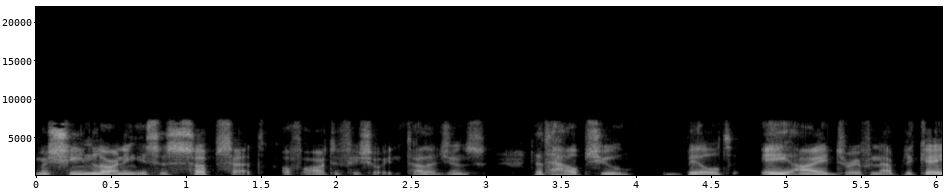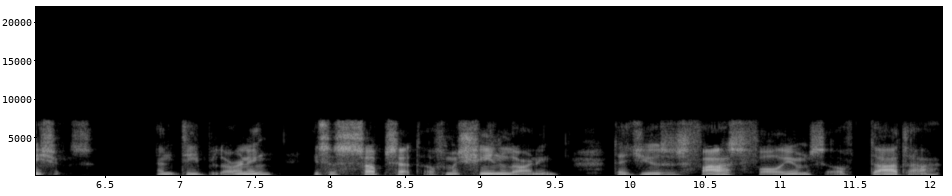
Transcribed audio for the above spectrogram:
Machine learning is a subset of artificial intelligence that helps you build AI-driven applications. And deep learning is a subset of machine learning that uses vast volumes of data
